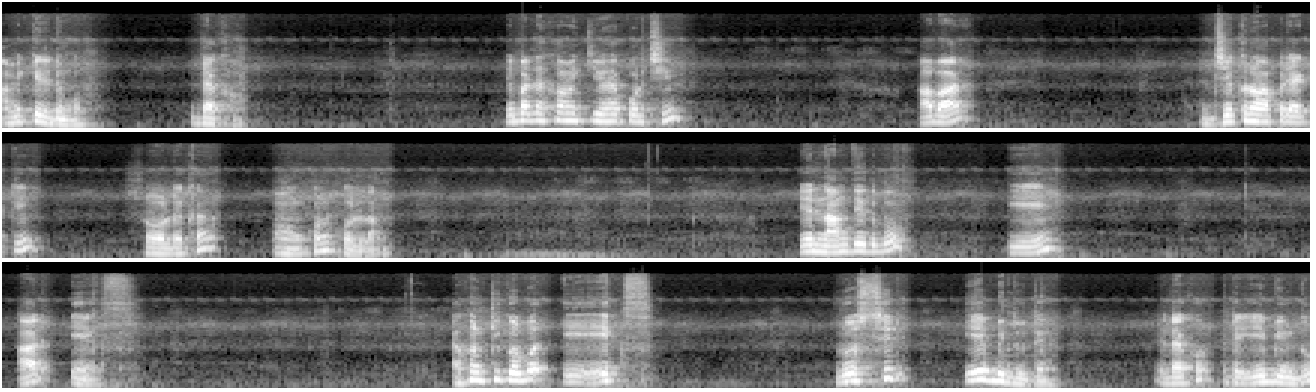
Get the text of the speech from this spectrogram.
আমি কেটে নেব। দেখো। এবার দেখো আমি কীভাবে করছি। আবার যে কোনো মাপের একটি সরলরেখা অঙ্কন করলাম। এর নাম দিয়ে দেবো এ আর এক্স এখন কি করব? এ এক্স রশ্মির এ বিন্দুতে। এ দেখো, এটা এ বিন্দু।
